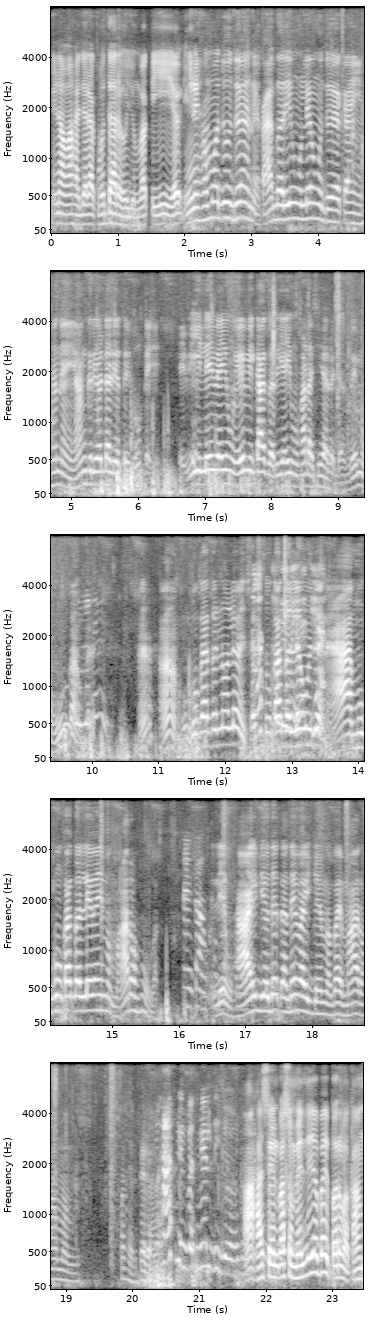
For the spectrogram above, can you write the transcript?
એના વાહે જરાક વધારે ઓલું. બાકી એ એને સમજવું જોઈએ ને કાગર એવું લેવું જોઈએ કે અહીં હે ને આંગળી અડાડીએ તો તૂટે. જાય એવી લેવાય એવું એવી કાગર આવ્યું સાડા ચાર હજાર. તો એમાં હું કામ કરે? હા? હા મૂંગું કાગળ ન લેવાય સસ્તું કાગળ લેવું જોઈએ ને. આ મૂંગું કાગળ લેવાય એમાં મારો શું વાત લેવું હા આઈડિયો દેતા દેવાય ગયો એમાં ભાઈ મારો આમાં હા હાસે પાછું મેલ દેજો ભાઈ પરવા કામ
